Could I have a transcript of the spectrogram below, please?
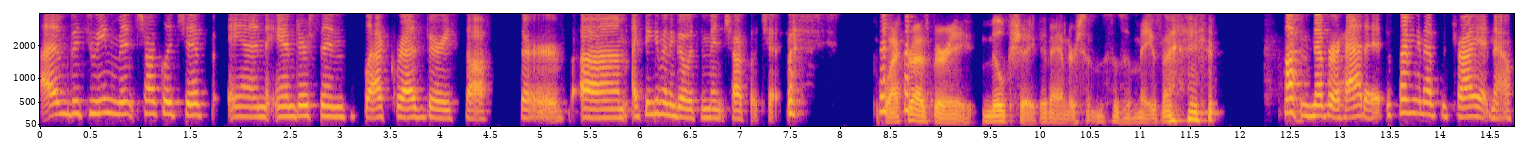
I'm between mint chocolate chip and Anderson's black raspberry soft serve. Um, I think I'm going to go with the mint chocolate chip. the black raspberry milkshake at Anderson's is amazing. I've never had it. I'm going to have to try it now.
